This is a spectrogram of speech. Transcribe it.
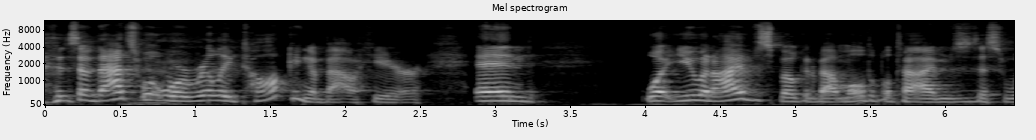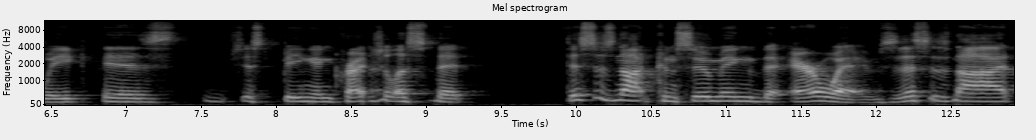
so that's what we're really talking about here. And what you and I have spoken about multiple times this week is just being incredulous that this is not consuming the airwaves. This is not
